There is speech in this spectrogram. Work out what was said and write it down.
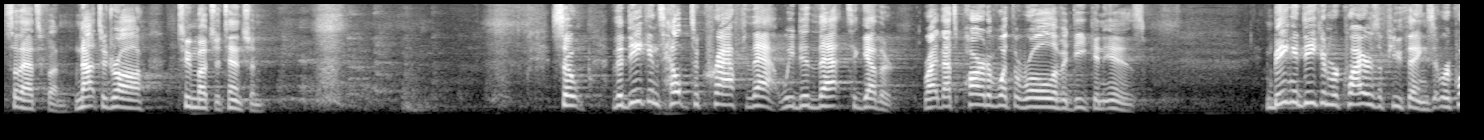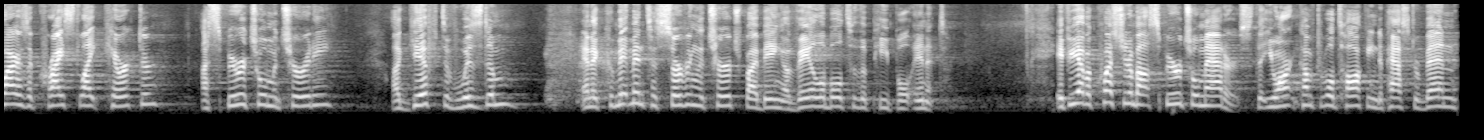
So that's fun. Not to draw too much attention. So the deacons helped to craft that. We did that together right? That's part of what the role of a deacon is. Being a deacon requires a few things it requires a Christ like character, a spiritual maturity, a gift of wisdom, and a commitment to serving the church by being available to the people in it. If you have a question about spiritual matters that you aren't comfortable talking to Pastor Ben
